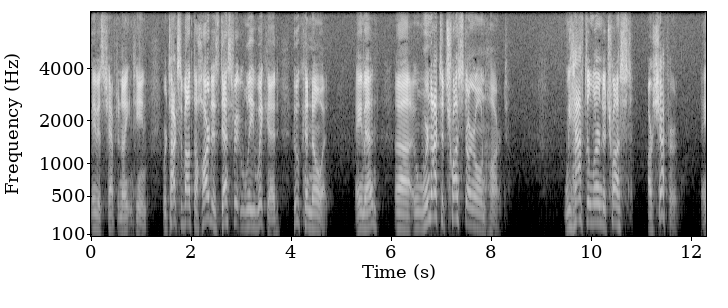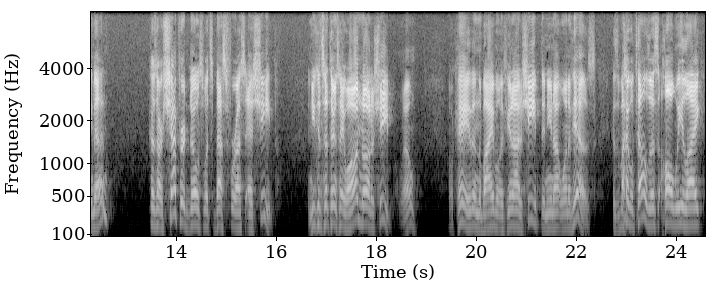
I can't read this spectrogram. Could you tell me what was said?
Maybe it's chapter 19, where it talks about the heart is desperately wicked. Who can know it? Amen. Uh, we're not to trust our own heart we have to learn to trust our shepherd. Amen? Because our shepherd knows what's best for us as sheep. And you can sit there and say, Well, I'm not a sheep. Well, okay, then the Bible, if you're not a sheep, then you're not one of his. Because the Bible tells us all we like.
